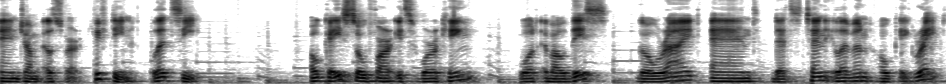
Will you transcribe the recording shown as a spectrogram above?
and jump elsewhere. 15. Let's see. Okay, so far it's working. What about this? Go right and that's 10, 11. Okay, great.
